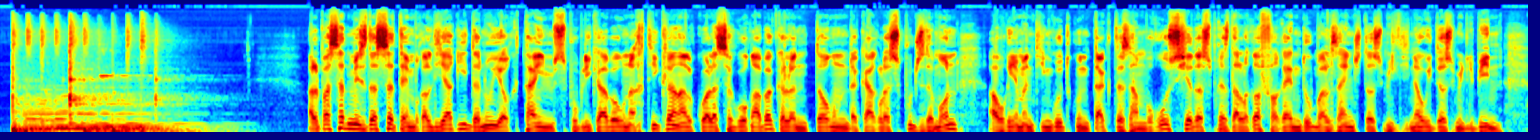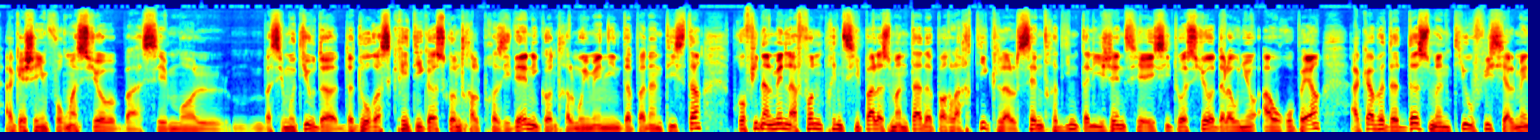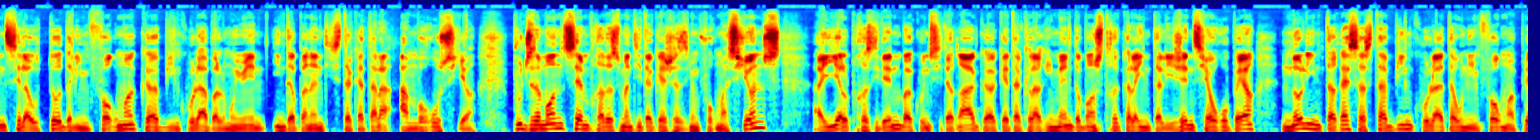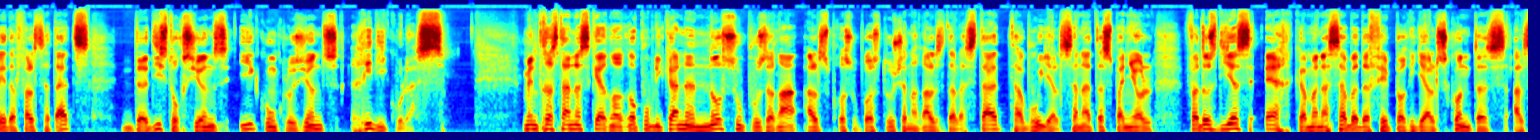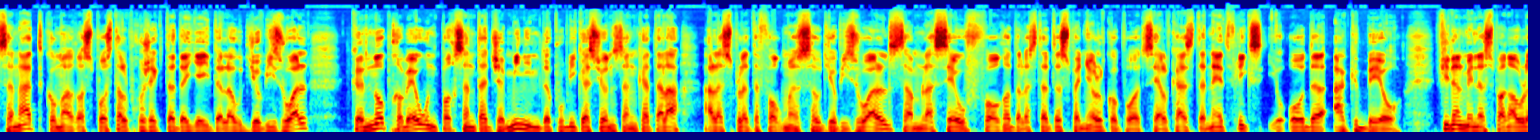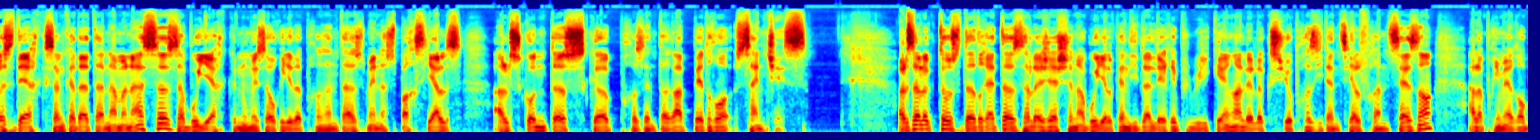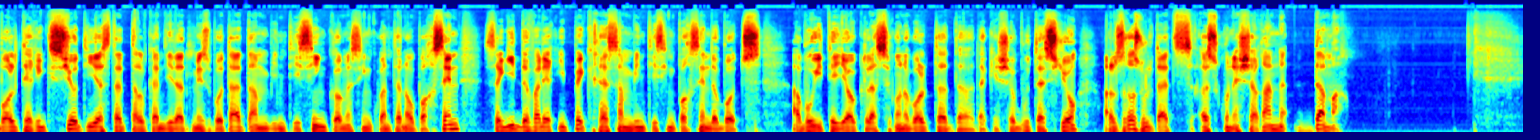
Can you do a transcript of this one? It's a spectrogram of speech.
El passat mes de setembre, el diari The New York Times publicava un article en el qual assegurava que l'entorn de Carles Puigdemont hauria mantingut contactes amb Rússia després del referèndum als anys 2019 i 2020. Aquesta informació va ser, molt, va ser motiu de, de dures crítiques contra el president i contra el moviment independentista, però finalment la font principal esmentada per l'article, el Centre d'Intel·ligència i Situació de la Unió Europea, acaba de desmentir oficialment ser l'autor de l'informe que vinculava el moviment moviment independentista català amb Rússia. Puigdemont sempre ha desmentit aquestes informacions. Ahir el president va considerar que aquest aclariment demostra que la intel·ligència europea no li interessa estar vinculat a un informe ple de falsetats, de distorsions i conclusions ridícules. Mentrestant, Esquerra Republicana no suposarà als pressupostos generals de l'Estat avui al Senat espanyol. Fa dos dies, ERC amenaçava de fer perillar els comptes al Senat com a resposta al projecte de llei de l'audiovisual que no preveu un percentatge mínim de publicacions en català a les plataformes audiovisuals amb la seu fora de l'estat espanyol, com pot ser el cas de Netflix o de HBO. Finalment, les paraules d'ERC s'han quedat en amenaces. Avui ERC només hauria de presentar esmenes parcials als comptes que presentarà Pedro Sánchez. Els electors de dretes elegeixen avui el candidat Les Républicains a l'elecció presidencial francesa. A la primera volta, Eric Ciotti ha estat el candidat més votat amb 25,59%, seguit de Valérie Pécresse amb 25% de vots. Avui té lloc la segona volta d'aquesta votació. Els resultats es coneixeran demà.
